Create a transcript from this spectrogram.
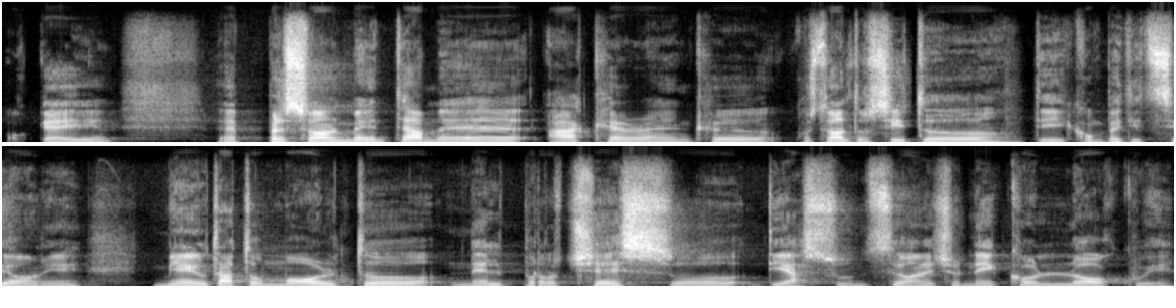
Ok, Eh, personalmente a me HackerRank, questo altro sito di competizioni, mi ha aiutato molto nel processo di assunzione, cioè nei colloqui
